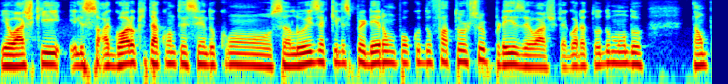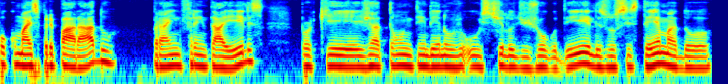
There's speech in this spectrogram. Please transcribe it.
E eu acho que eles agora o que está acontecendo com o San Luís é que eles perderam um pouco do fator surpresa. Eu acho que agora todo mundo está um pouco mais preparado para enfrentar eles porque já estão entendendo o, estilo de jogo deles, o sistema do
